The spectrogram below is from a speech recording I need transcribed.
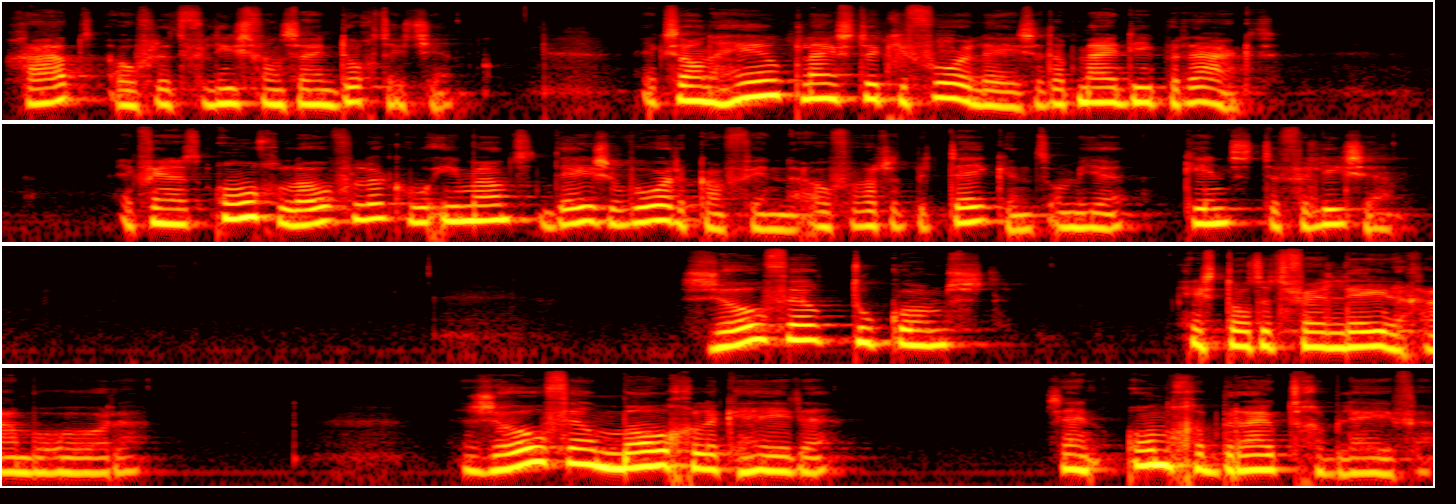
gaat over het verlies van zijn dochtertje. Ik zal een heel klein stukje voorlezen dat mij diep raakt. Ik vind het ongelooflijk hoe iemand deze woorden kan vinden over wat het betekent om je kind te verliezen. Zoveel toekomst is tot het verleden gaan behoren. Zoveel mogelijkheden zijn ongebruikt gebleven.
